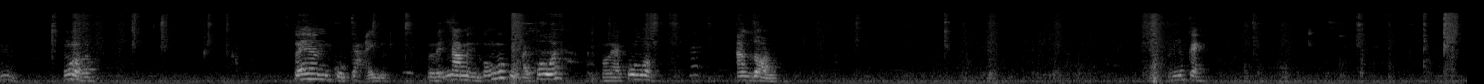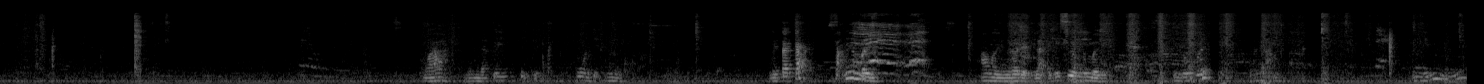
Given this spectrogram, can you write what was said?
Ừ, đúng rồi. Cái ăn củ cải ở Việt Nam mình cũng có củ cải khô ấy. Củ cải khô. Ăn giòn. Nước cay. Wow đây là cái cái cái mua cái người người ta cắt sẵn cho mình. Sau mình để lại cái xương cho mình. Mình đúng biết miếng miếng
